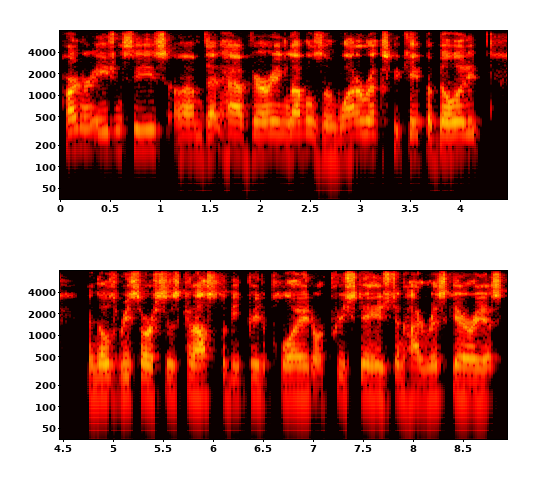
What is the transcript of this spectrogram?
partner agencies um, that have varying levels of water rescue capability and those resources can also be pre-deployed or pre-staged in high-risk areas.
